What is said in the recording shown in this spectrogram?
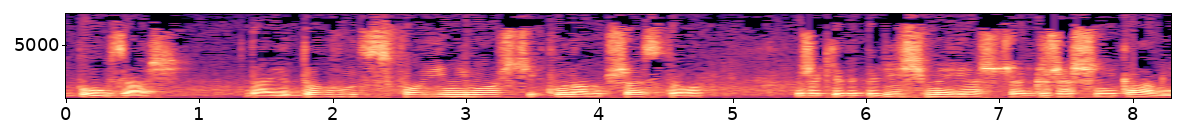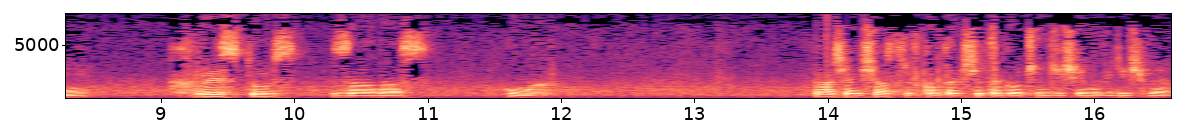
Bóg zaś daje dowód swojej miłości ku nam przez to, że kiedy byliśmy jeszcze grzesznikami, Chrystus za nas umarł. Bracia i siostry, w kontekście tego, o czym dzisiaj mówiliśmy,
